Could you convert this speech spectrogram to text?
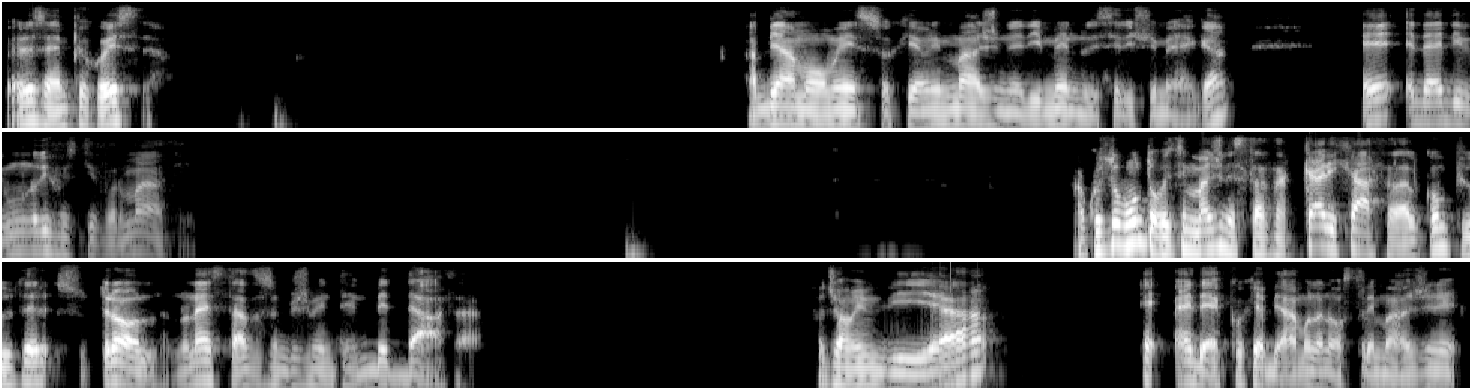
Per esempio questa. Abbiamo messo che è un'immagine di meno di 16 mega ed è di uno di questi formati a questo punto questa immagine è stata caricata dal computer su Troll non è stata semplicemente embeddata facciamo invia ed ecco che abbiamo la nostra immagine.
